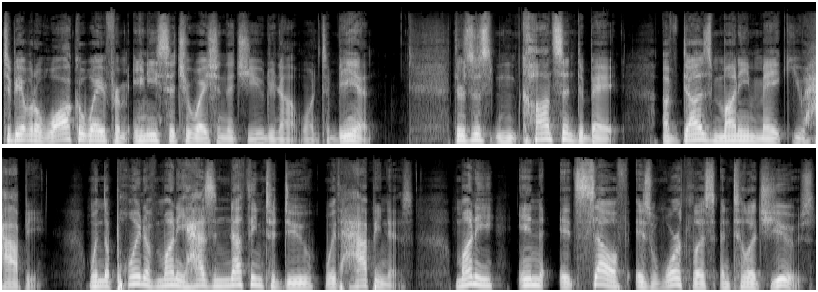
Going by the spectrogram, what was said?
to be able to walk away from any situation that you do not want to be in. There's this constant debate of does money make you happy? When the point of money has nothing to do with happiness. Money in itself is worthless until it's used.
